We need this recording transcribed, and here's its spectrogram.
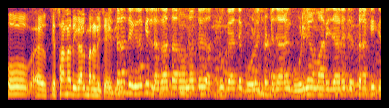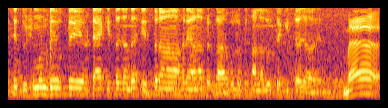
ਉਹ ਕਿਸਾਨਾਂ ਦੀ ਗੱਲ ਮੰਨਣੀ ਇਸ ਚਾਹੀਦੀ ਹੈ। ਤਰ੍ਹਾਂ ਦੇਖਦੇ ਕਿ ਲਗਾਤਾਰ ਉਹਨਾਂ ਦੇ ਅਥਰੂ ਗਏ ਤੇ ਗੋਲੇ ਛੱਡੇ ਜਾ ਰਹੇ ਗੋਲੀਆਂ ਮਾਰੀ ਜਾ ਰਹੇ ਜਿਸ ਤਰ੍ਹਾਂ ਕਿ ਕਿਸੇ ਦੁਸ਼ਮਣ ਦੇ ਉੱਤੇ ਅਟੈਕ ਕੀਤਾ ਜਾਂਦਾ ਇਸ ਤਰ੍ਹਾਂ ਹਰਿਆਣਾ ਸਰਕਾਰ ਵੱਲੋਂ ਕਿਸਾਨਾਂ ਦੇ ਉੱਤੇ ਕੀਤਾ ਜਾ ਰਿਹਾ ਮੈਂ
